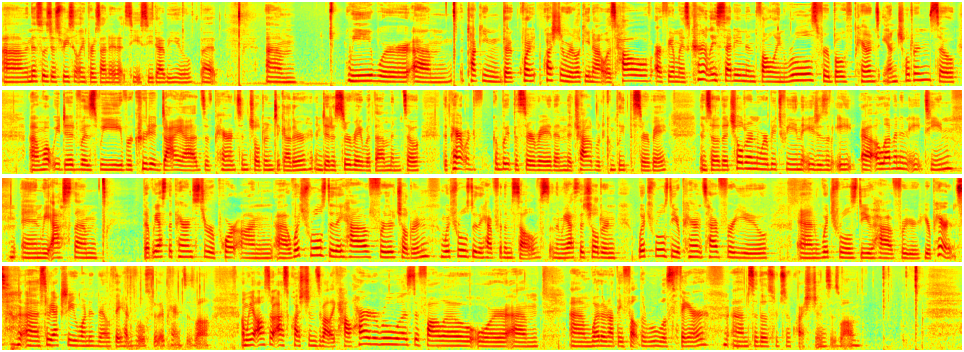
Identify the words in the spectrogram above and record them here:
Um, and this was just recently presented at CSCW. But um, we were um, talking, the que question we were looking at was how our family is currently setting and following rules for both parents and children. So um, what we did was we recruited dyads of parents and children together and did a survey with them. And so the parent would complete the survey, then the child would complete the survey. And so the children were between the ages of eight, uh, 11 and 18, and we asked them that we asked the parents to report on uh, which rules do they have for their children, which rules do they have for themselves, and then we asked the children, which rules do your parents have for you, and which rules do you have for your, your parents? Uh, so we actually wanted to know if they had rules for their parents as well. And we also asked questions about like how hard a rule was to follow, or um, um, whether or not they felt the rule was fair, um, so those sorts of questions as well.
